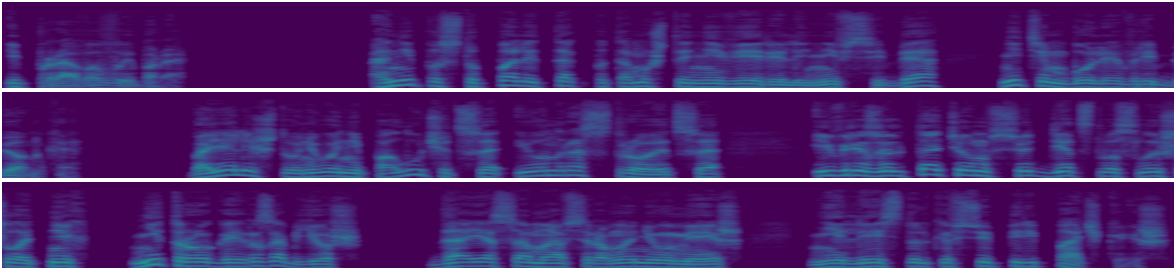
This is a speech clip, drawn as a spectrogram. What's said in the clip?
и права выбора. Они поступали так, потому что не верили ни в себя, ни тем более в ребенка. Боялись, что у него не получится, и он расстроится, и в результате он все детство слышал от них не трогай, разобьешь. Да, я сама все равно не умеешь. Не лезь, только все перепачкаешь.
